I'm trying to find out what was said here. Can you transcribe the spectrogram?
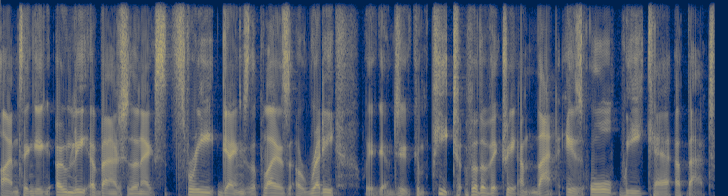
I'm thinking only about the next three games. The players are ready. We're going to compete for the victory, and that is all we care about.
